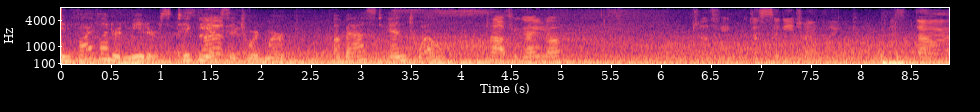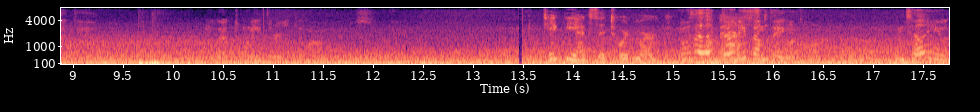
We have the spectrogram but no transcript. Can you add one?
In 500 meters, it's take the exit toward Merk, Abast N12. Traffic, I love traffic. Just city traffic. It's that deal. You got 23 kilometers. Take the exit toward Merck. It was at like 30 something. I'm telling you,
